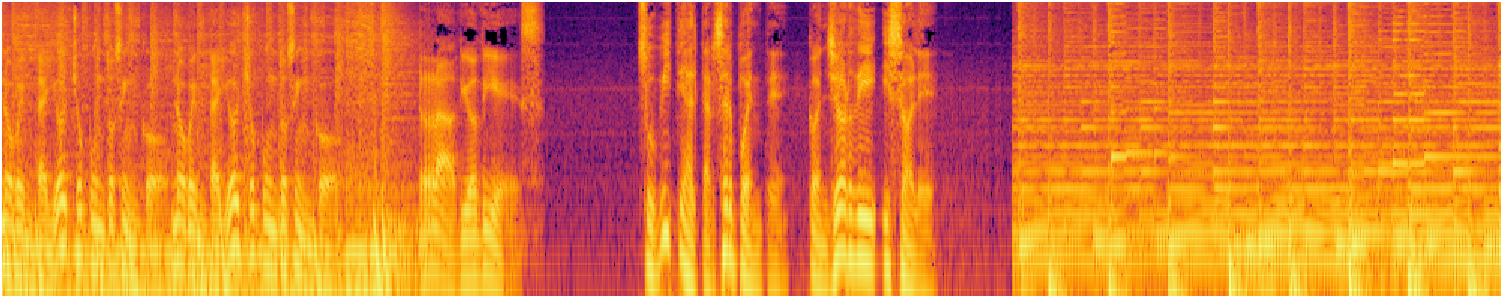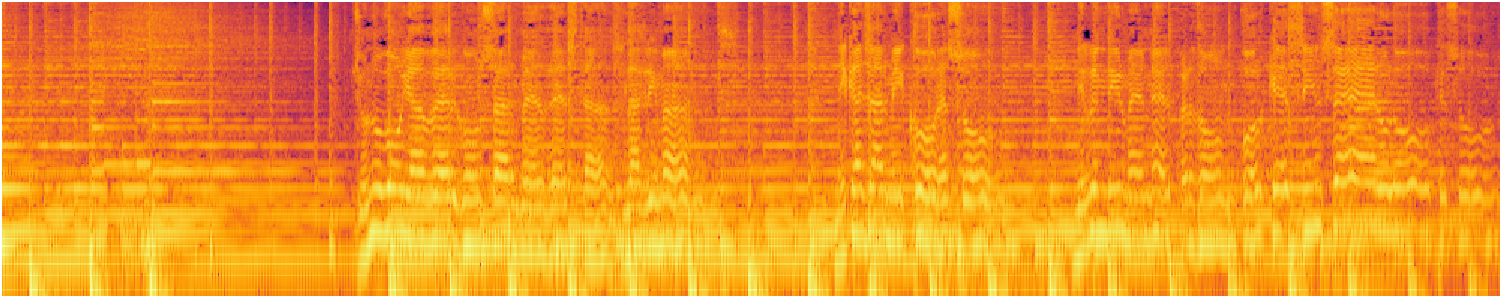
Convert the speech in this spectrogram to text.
98.5, 98.5. Radio 10. Subite al tercer puente con Jordi y Sole. Yo no voy a avergonzarme de estas lágrimas, ni callar mi corazón, ni rendirme en el perdón, porque sincero lo.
